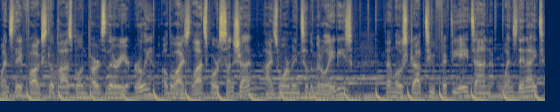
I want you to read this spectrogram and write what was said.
Wednesday, fog still possible in parts of the area early, otherwise, lots more sunshine. Highs warm into the middle 80s. Then lows drop to 58 on Wednesday night.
